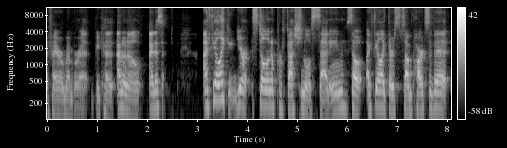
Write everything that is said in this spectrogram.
if I remember it because I don't know. I just I feel like you're still in a professional setting, so I feel like there's some parts of it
